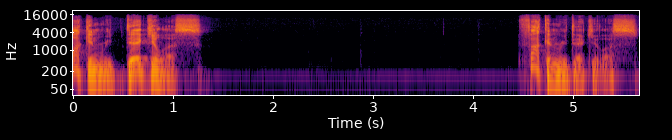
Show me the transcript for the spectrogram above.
Fucking ridiculous. Fucking ridiculous.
